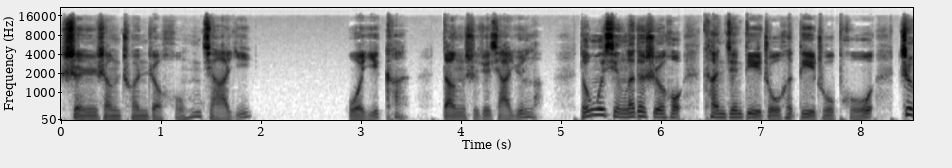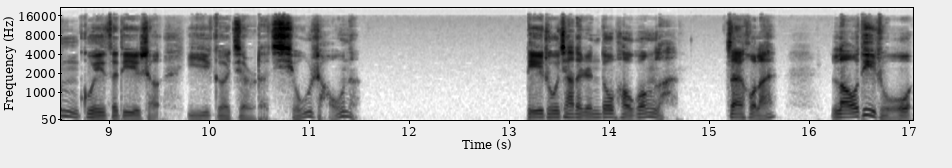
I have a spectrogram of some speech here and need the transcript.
身上穿着红嫁衣。我一看，当时就吓晕了。等我醒来的时候，看见地主和地主婆正跪在地上，一个劲儿的求饶呢。地主家的人都跑光了，再后来。老地主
